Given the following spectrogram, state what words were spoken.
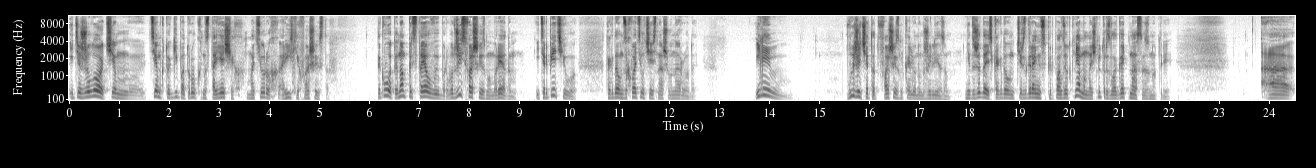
и тяжело, чем тем, кто гиб от рук настоящих матерых арийских фашистов. Так вот, и нам предстоял выбор. Вот жизнь с фашизмом рядом и терпеть его, когда он захватил часть нашего народа. Или выжечь этот фашизм каленым железом. Не дожидаясь, когда он через границу переползет к ням, он начнет разлагать нас изнутри. А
